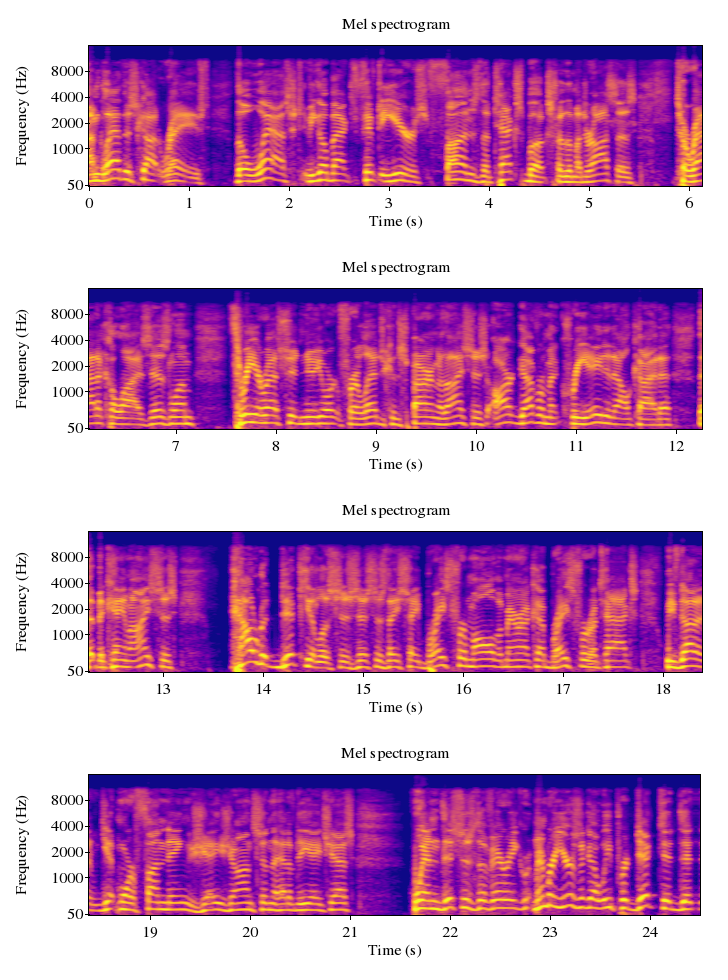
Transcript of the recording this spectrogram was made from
I'm glad this got raised. The West, if you go back to 50 years, funds the textbooks for the madrasas to radicalize Islam. Three arrested in New York for alleged conspiring with ISIS. Our government created Al Qaeda that became ISIS. How ridiculous is this as they say, brace for Mall of America, brace for attacks. We've got to get more funding. Jeh Johnson, the head of DHS. When this is the very... Remember years ago we predicted that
